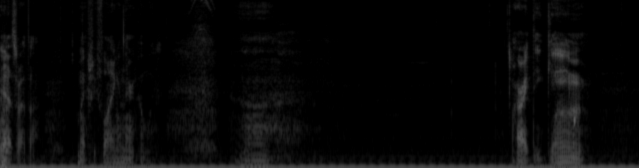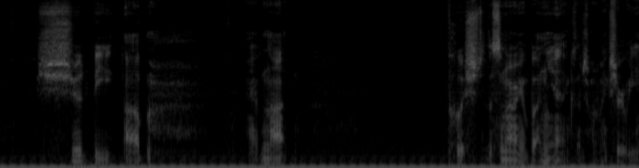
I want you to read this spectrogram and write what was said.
Yeah, that's what I thought. I'm actually flying in there in a couple weeks. Uh, all right, the game should be up. I have not pushed the scenario button yet because I just want to make sure we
